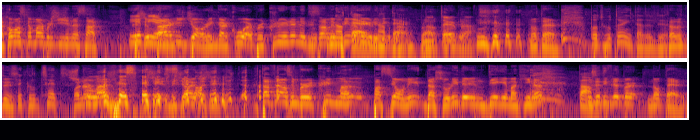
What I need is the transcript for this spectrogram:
Akoma s'kam marrë përgjigjen e saktë. Këshilltar ligjor i ngarkuar për kryerjen e disa veprimeve juridike. Noter, pra. Noter. Po të hutojnë këta të dy. Këta të dy. Se kullcet po, shkolla me se. Dëgjo tash. Këta flasin për krim pasioni, dashuri deri në djegie makinash. Kurse ti flet për noter.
